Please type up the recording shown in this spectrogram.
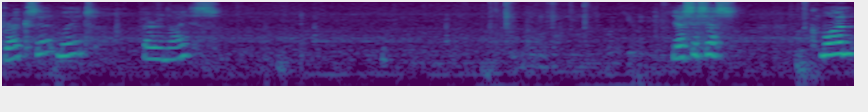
Brexit mode. Very nice. Yes, yes, yes. Come on.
